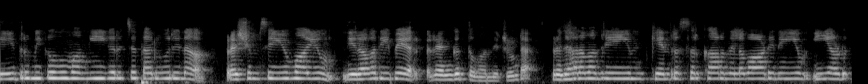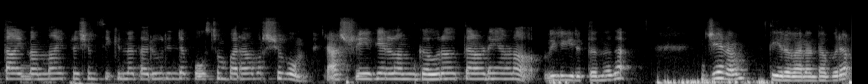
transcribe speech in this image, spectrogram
നേതൃമികവും അംഗീകരിച്ച തരൂരിന് പ്രശംസയുമായും നിരവധി പേർ രംഗത്ത് വന്നിട്ടുണ്ട്. പ്രധാനമന്ത്രിയെയും കേന്ദ്ര സർക്കാർ നിലപാടിനെയും ഈ അടുത്തായി നന്നായി പ്രശംസിക്കുന്ന തരൂരിന്റെ പോസ്റ്റും പരാമർശവും രാഷ്ട്രീയ കേരളം ഗൗരവത്തോടെയാണ് വിലയിരുത്തുന്നത്. జనం తిరువనంతపురం.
